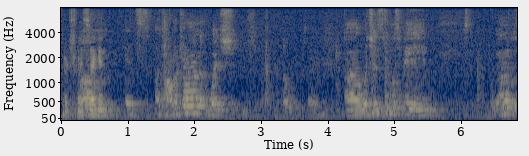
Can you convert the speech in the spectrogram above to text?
March twenty-second. Um, It's Automatron, which, oh, sorry, uh, which is supposed to be one of the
